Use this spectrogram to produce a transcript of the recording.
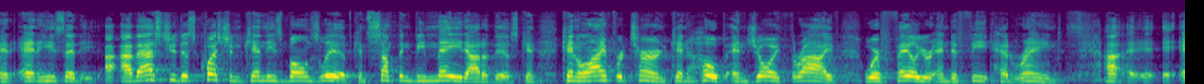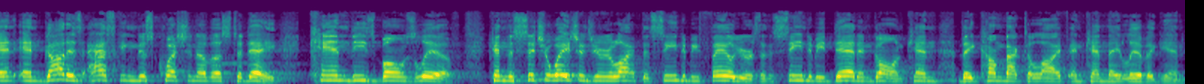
And, and he said, I've asked you this question Can these bones live? Can something be made out of this? Can, can life return? Can hope and joy thrive where failure and defeat had reigned? Uh, and, and God is asking this question of us today Can these bones live? Can the situations in your life that seem to be failures, that seem to be dead and gone, can they come back to life and can they live again?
